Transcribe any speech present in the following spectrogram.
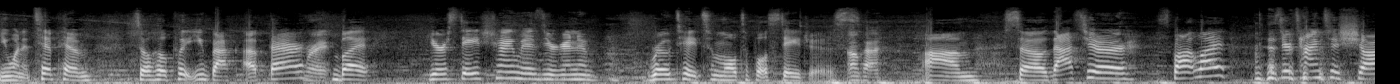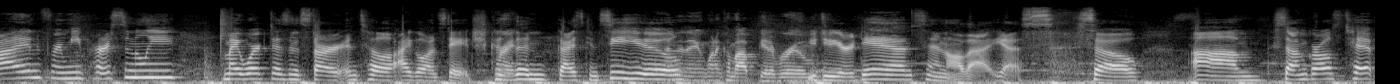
You want to tip him, so he'll put you back up there. Right. But your stage time is you're going to rotate to multiple stages. Okay. Um, so that's your spotlight. That's your time to shine. For me personally, my work doesn't start until I go on stage because Right. then guys can see you And then they want to come up, get a room. you do your dance and all that yes so um, some girls tip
